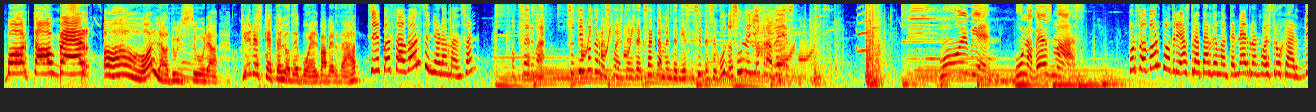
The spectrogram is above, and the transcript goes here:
¡Burtonberg! ¡Oh, hola, dulzura! ¿Quieres que te lo devuelva, verdad? Sí, por favor, señora Manson. Observa, su tiempo de respuesta es de exactamente 17 segundos una y otra vez. Muy bien. Una vez más. Por favor, ¿podrías tratar de mantenerlo en nuestro jardín?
